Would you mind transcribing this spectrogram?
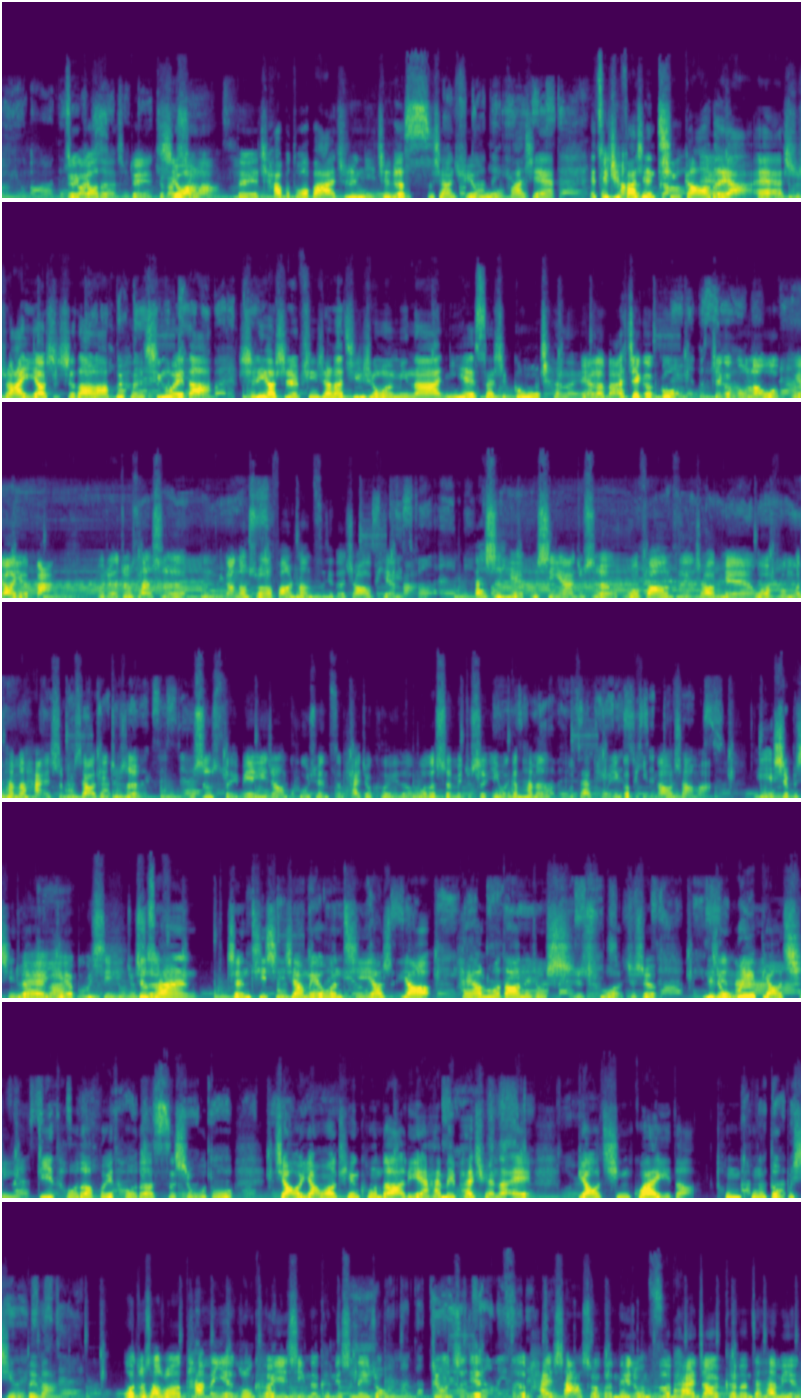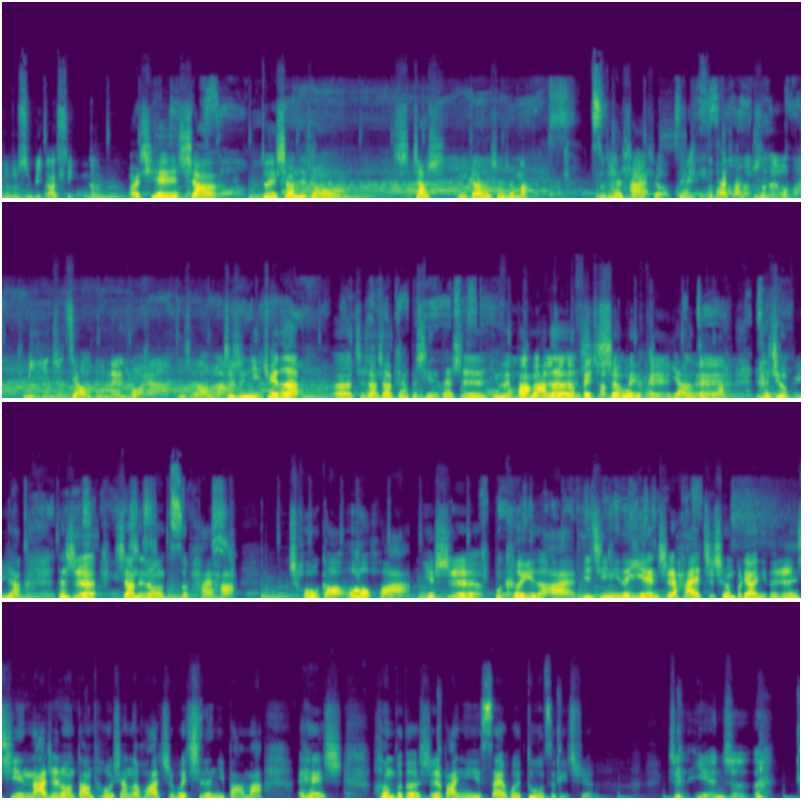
最高的对希望了。对，差不多吧。就是你这个思想觉悟，我发现，哎，最近发现挺高的呀，哎。叔叔阿姨要是知道了，会很欣慰的。是要是评上了精神文明呢，你也算是功臣了呀。别了吧，这个功，这个功劳我不要也罢。我觉得就算是，嗯，你刚刚说的放上自己的照片吧，但是也不行啊。就是我放了自己照片，我父母他们还是不消停，就是不是随便一张酷炫自拍就可以的。我的审美就是因为跟他们不在同一个频道上嘛，也是不行的，对吧？也不行，就算整体形象没有问题，要是要还要落到那种实处，就是那种微表情，低头的、回头的、四十五度角仰望天空的，脸还没拍全的，哎。表情怪异的，通通都不行，对吧？我就想说，他们眼中可以行的，肯定是那种就直接自拍杀手的那种自拍照，可能在他们眼中就是比较行的。而且像，对，像那种叫你刚才说什么？自拍杀手？对，自拍杀手就是那种迷之角度那种呀，你知道吗？就是你觉得，嗯，这张照片不行，但是因为爸妈的审美不一样，对吧？然后 就不一样。但是像那种自拍哈。丑搞恶化也是不可以的哎，毕竟你的颜值还支撑不了你的任性，拿这种当头像的话，只会气得你爸妈，哎，恨不得是把你塞回肚子里去。这颜值。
